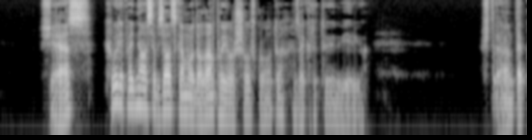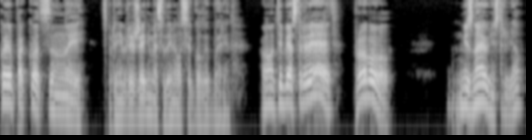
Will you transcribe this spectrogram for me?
— Сейчас. Хвыля поднялся, взял с комода лампу и ушел в комнату, закрытую дверью. — Что он такой покоцанный? — с пренебрежением осведомился голый барин. — Он тебя стреляет? Пробовал? — Не знаю, не стрелял.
